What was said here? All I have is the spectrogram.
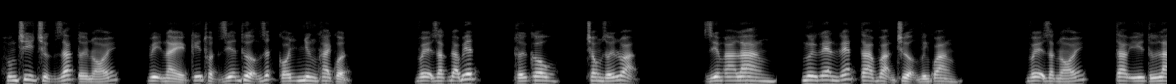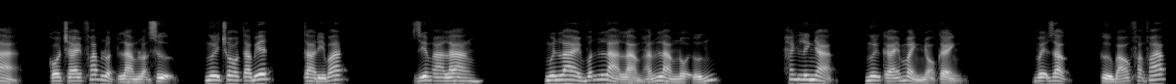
Hùng chi trực giác tới nói, vị này kỹ thuật diễn thượng rất có nhưng khai quật. Vệ giặc đã biết, tới câu, trong giới loạn. Diêm A-lang, ngươi ghen ghét ta vạn trượng vinh quang. Vệ giặc nói, ta ý tứ là, có trái pháp luật làm loạn sự, ngươi cho ta biết, ta đi bắt. Diêm A-lang, nguyên lai vẫn là làm hắn làm nội ứng. Hách linh nhạc, ngươi cái mảnh nhỏ cảnh. Vệ giặc, cử báo phạm pháp,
